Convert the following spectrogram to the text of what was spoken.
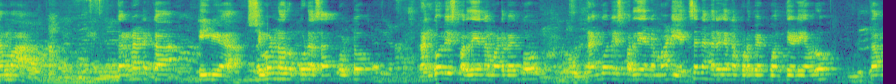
ನಮ್ಮ ಕರ್ನಾಟಕ ಟಿವಿಯ ಶಿವಣ್ಣವರು ಕೂಡ ಸಾಥ್ ಕೊಟ್ಟು ರಂಗೋಲಿ ಸ್ಪರ್ಧೆಯನ್ನ ಮಾಡಬೇಕು. ರಂಗೋಲಿ ಸ್ಪರ್ಧೆಯನ್ನ ಮಾಡಿ ಹೆಚ್ಚಿನ ಮೆರಗನ್ನ ಕೊಡಬೇಕು ಅಂತೇಳಿ ಅವರು ತಮ್ಮ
